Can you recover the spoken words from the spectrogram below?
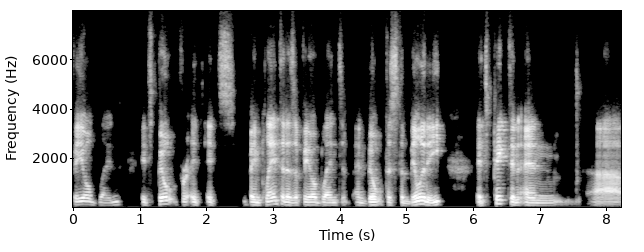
field blend. It's built for it, it's been planted as a field blend and built for stability. It's picked and, and uh,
